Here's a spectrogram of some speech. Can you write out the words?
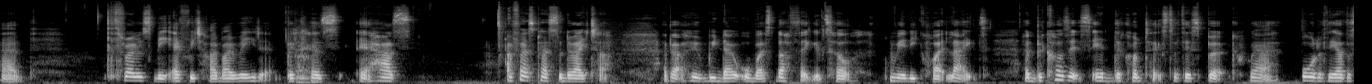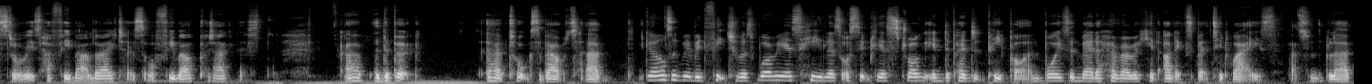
Um, throws me every time I read it because it has a first person narrator about whom we know almost nothing until really quite late. And because it's in the context of this book where all of the other stories have female narrators or female protagonists, uh, the book uh, talks about um, girls and women feature as warriors, healers, or simply as strong, independent people, and boys and men are heroic in unexpected ways. That's from the blurb.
